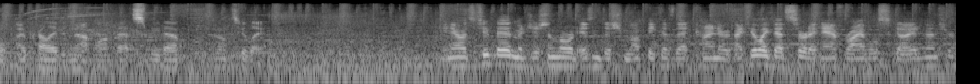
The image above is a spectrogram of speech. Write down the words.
oh, I probably did not want that speed up. Oh, too late. You know, it's too bad Magician Lord isn't a shmup because that kind of I feel like that's sort of half rival Sky Adventure.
